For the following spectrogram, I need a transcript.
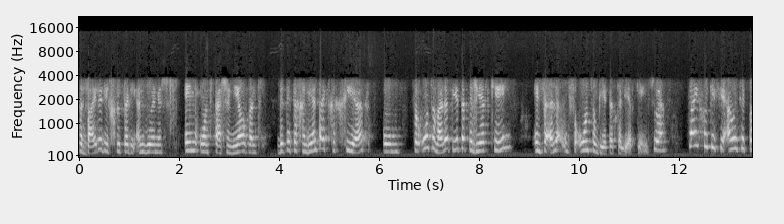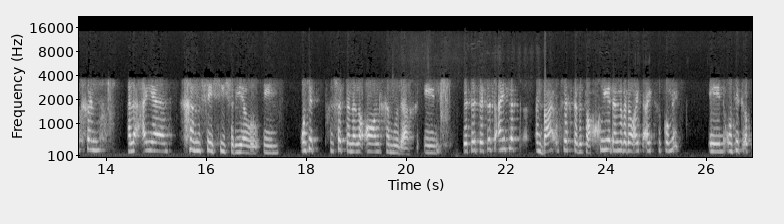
vir beide die groepe, die inwoners en ons personeel want dit het 'n geleentheid gegee om vir ons om hulle beter te leer ken en vir hulle om vir ons om beter te leer ken. So klein goedjies vir ouens het begin hulle eie gym sessies reël en ons het gesit en hulle aangemoedig en dit dit, dit is eintlik in baie opsigte dit al goeie dinge wat daar uit uitgekom het en ons het ook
